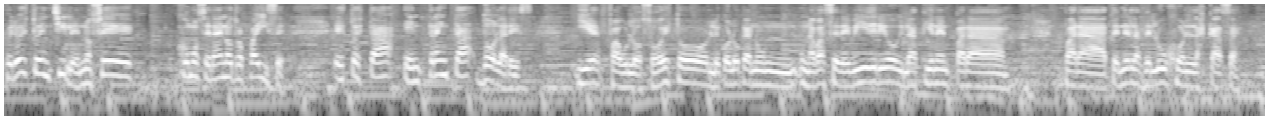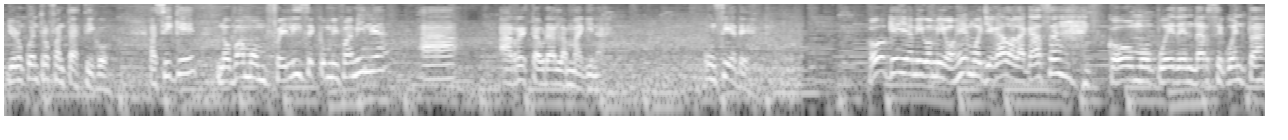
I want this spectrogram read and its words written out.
Pero esto en Chile, no sé cómo será en otros países. Esto está en 30 dólares y es fabuloso. Esto le colocan un, una base de vidrio y la tienen para, para tenerlas de lujo en las casas. Yo lo encuentro fantástico. Así que nos vamos felices con mi familia a, a restaurar las máquinas. Un 7. Ok amigos míos, hemos llegado a la casa. Como pueden darse cuenta,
